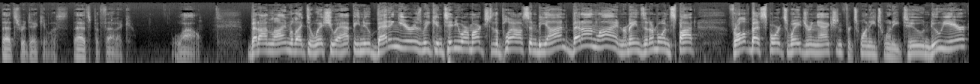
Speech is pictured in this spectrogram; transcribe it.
That's ridiculous. That's pathetic. Wow. Bet Online would like to wish you a happy new betting year as we continue our march to the playoffs and beyond. Bet Online remains the number one spot for all the best sports wagering action for 2022. New year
